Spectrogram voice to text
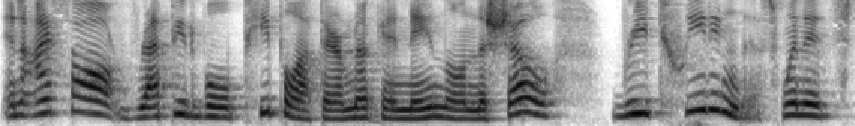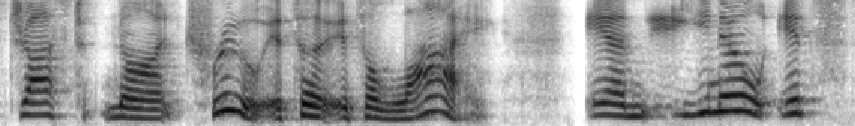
And I saw reputable people out there, I'm not going to name them on the show, retweeting this when it's just not true. It's a it's a lie. And you know, it's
